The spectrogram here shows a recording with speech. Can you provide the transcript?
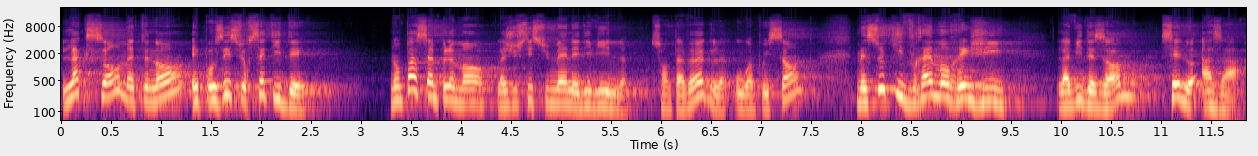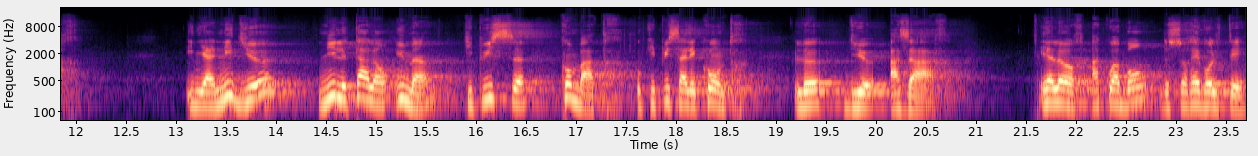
l'accent maintenant est posé sur cette idée non pas simplement la justice humaine et divine sont aveugles ou impuissantes, mais ce qui vraiment régit la vie des hommes, c'est le hasard. Il n'y a ni Dieu, ni le talent humain qui puisse combattre ou qui puisse aller contre le Dieu hasard. Et alors, à quoi bon de se révolter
